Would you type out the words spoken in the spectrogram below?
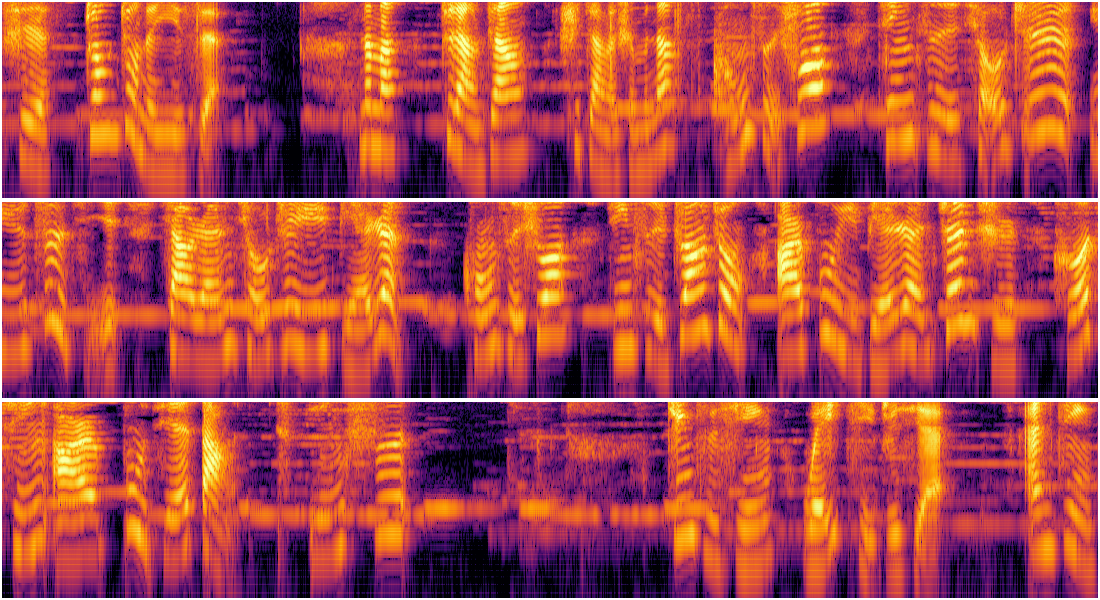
是庄重的意思。那么这两章是讲了什么呢？孔子说：“君子求之于自己，小人求之于别人。”孔子说：“君子庄重而不与别人争执，合群而不结党营私。君子行为己之学，安静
